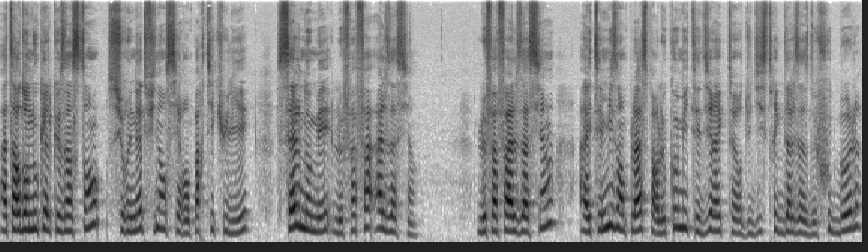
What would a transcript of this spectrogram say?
Attardons-nous quelques instants sur une aide financière en particulier, celle nommée le FAFA alsacien. Le FAFA alsacien a été mise en place par le comité directeur du district d'Alsace de football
